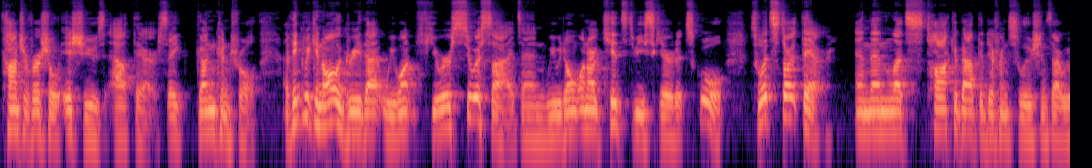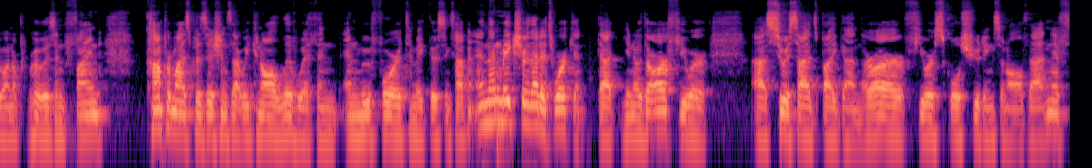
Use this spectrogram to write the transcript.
controversial issues out there, say gun control. I think we can all agree that we want fewer suicides and we don't want our kids to be scared at school. So let's start there. And then let's talk about the different solutions that we want to propose and find compromise positions that we can all live with and, and move forward to make those things happen. And then make sure that it's working, that, you know, there are fewer uh, suicides by gun. There are fewer school shootings and all of that. And if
